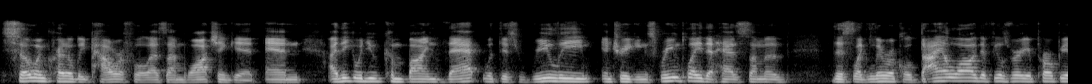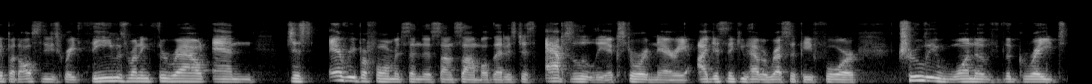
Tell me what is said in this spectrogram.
so incredibly powerful as I'm watching it. And I think when you combine that with this really intriguing screenplay that has some of this like lyrical dialogue that feels very appropriate, but also these great themes running throughout and just every performance in this ensemble that is just absolutely extraordinary. I just think you have a recipe for truly one of the great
